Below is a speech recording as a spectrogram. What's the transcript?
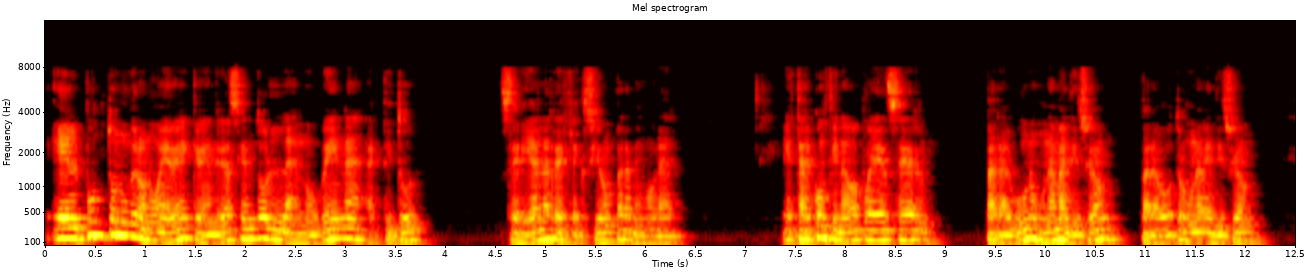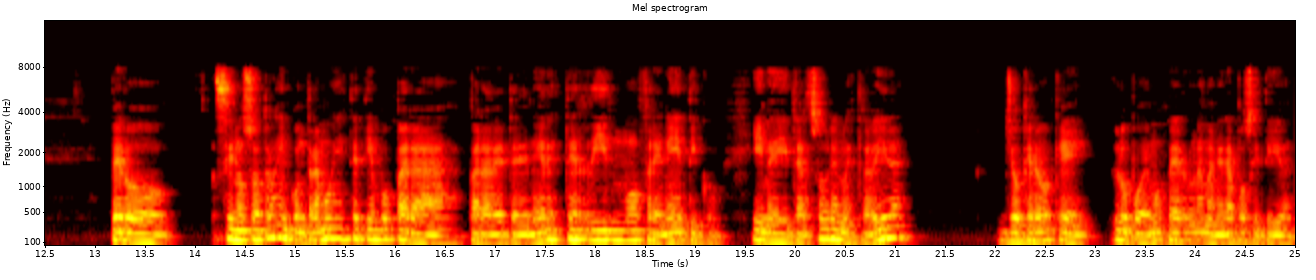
El punto número 9, que vendría siendo la novena actitud, sería la reflexión para mejorar. Estar confinado puede ser para algunos una maldición, para otros una bendición. Pero si nosotros encontramos este tiempo para, para detener este ritmo frenético y meditar sobre nuestra vida, yo creo que lo podemos ver de una manera positiva.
